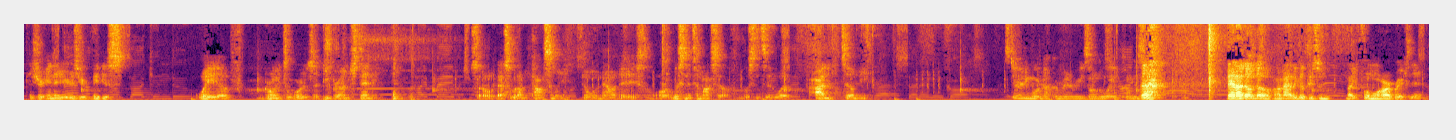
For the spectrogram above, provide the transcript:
because your inner ear is your biggest way of growing towards a deeper understanding. So that's what I'm constantly doing nowadays, or listening to myself, listening to what I need to tell me. Is there any more documentaries on the way coming? that I don't know. I'm gonna have to go through some like four more heartbreaks then.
